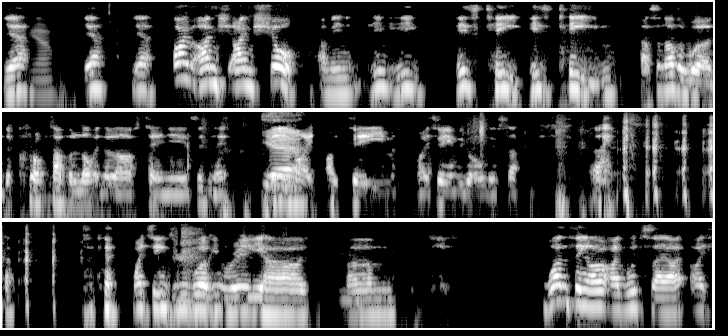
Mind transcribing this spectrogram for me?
Yeah, yeah. Yeah. Yeah. I'm, I'm, I'm sure. I mean, he, he, his team, his team. That's another word that cropped up a lot in the last ten years, isn't it? Yeah, my, my team, my team. We got all this stuff. Uh, my team's been working really hard. Um, one thing I, I would say, I, I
